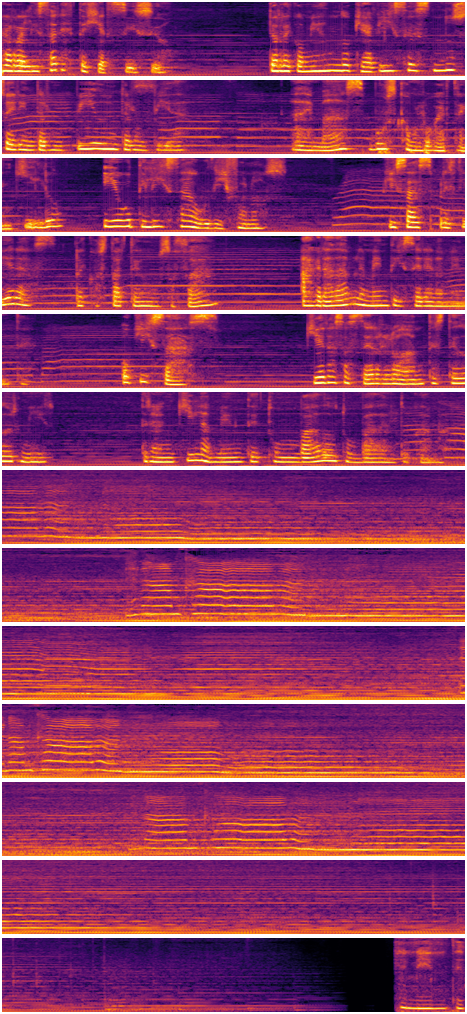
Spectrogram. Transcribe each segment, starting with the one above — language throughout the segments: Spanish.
Para realizar este ejercicio, te recomiendo que avises no ser interrumpido o interrumpida. Además, busca un lugar tranquilo y utiliza audífonos. Quizás prefieras recostarte en un sofá agradablemente y serenamente. O quizás quieras hacerlo antes de dormir, tranquilamente tumbado o tumbada en tu cama.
